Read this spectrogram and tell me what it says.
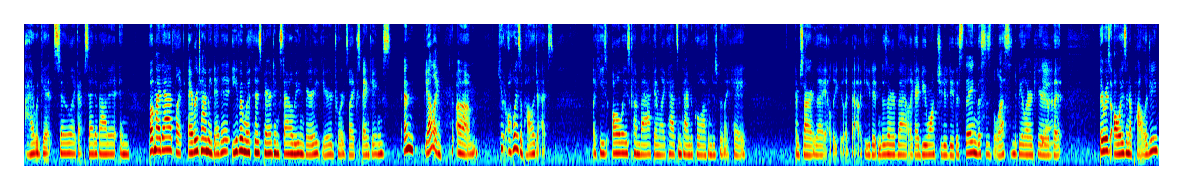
I would get so like upset about it and but my dad like every time he did it, even with his parenting style being very geared towards like spankings and yelling, um he would always apologize. Like he's always come back and like had some time to cool off and just been like, "Hey, I'm sorry that I yelled at you like that. Like you didn't deserve that. Like I do want you to do this thing. This is the lesson to be learned here." Yeah. But there was always an apology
